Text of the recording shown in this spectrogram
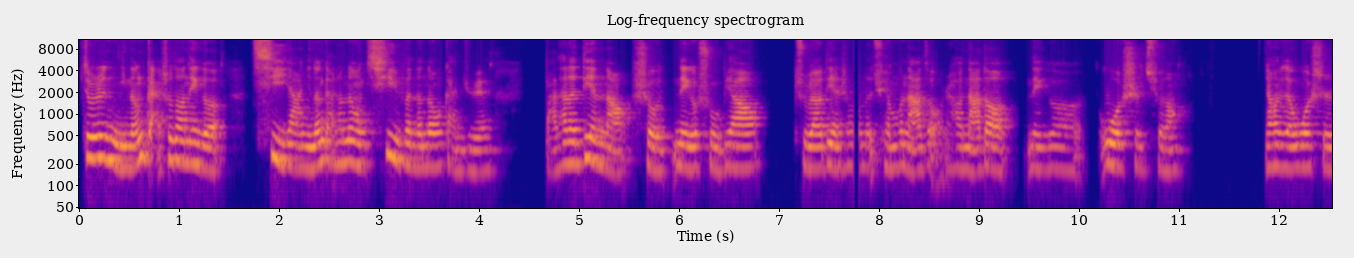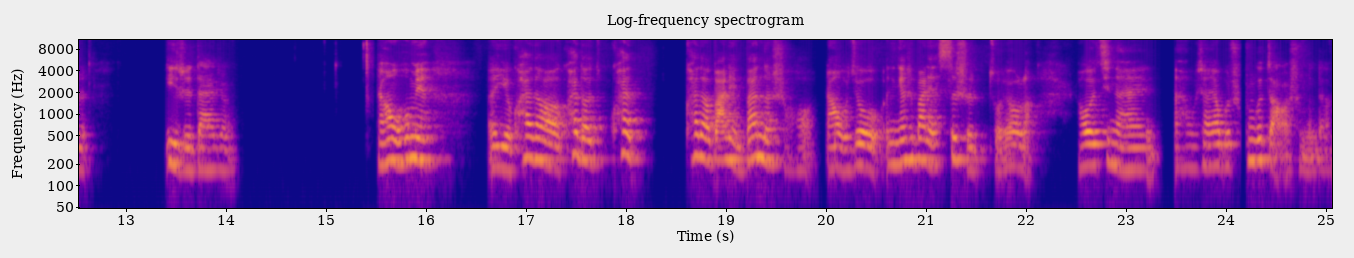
就是你能感受到那个气压，你能感受那种气氛的那种感觉，把他的电脑、手那个鼠标、鼠标垫什么的全部拿走，然后拿到那个卧室去了，然后就在卧室一直待着。然后我后面呃也快到快到快快到八点半的时候，然后我就应该是八点四十左右了，然后进来，哎，我想要不冲个澡什么的。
